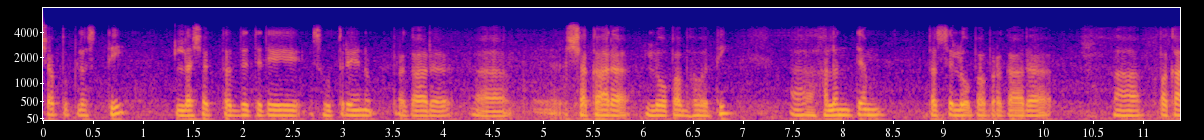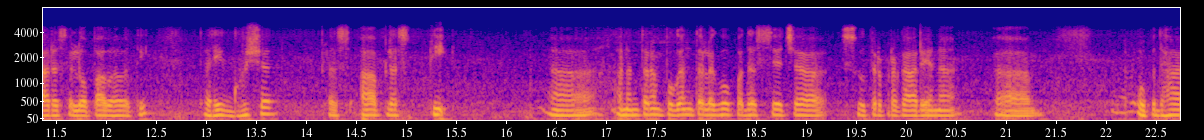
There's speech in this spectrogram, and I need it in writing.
शप् प्लस् ति, लशक् तद्धिते सूत्रेण प्रकार शकारलोपः भवति। हलन्त्यं तस्य लोपप्रकार पकारस्य लोपः भवति। तर्हि घुष प्लस् अ प्लस् ति अनन्तरं पुगन्तलघुपदस्य च सूत्रप्रकारेण उपधा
